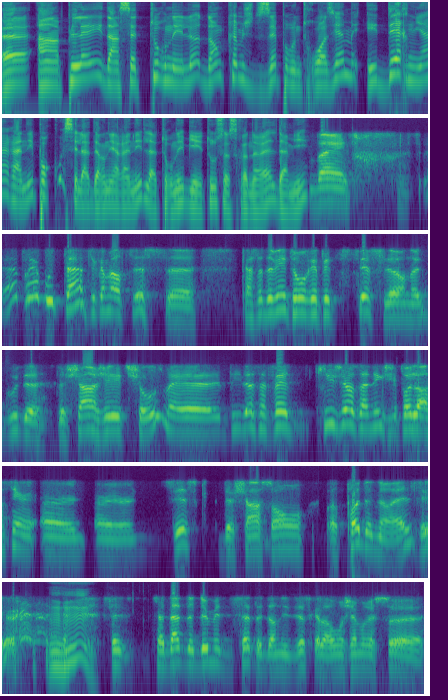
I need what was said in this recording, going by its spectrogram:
Euh, en plein dans cette tournée-là, donc, comme je disais, pour une troisième et dernière année. Pourquoi c'est la dernière année de la tournée? Bientôt, ce sera Noël, Damien? Ben, pff, après un bout de temps, c'est comme artiste, euh, quand ça devient trop répétitif, là, on a le goût de, de changer de choses. Mais euh, puis là, ça fait plusieurs années que j'ai pas lancé un, un, un disque de chansons, euh, pas de Noël. c'est- C'est- ça date de 2017, le dernier disque. Alors, moi, j'aimerais ça euh,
